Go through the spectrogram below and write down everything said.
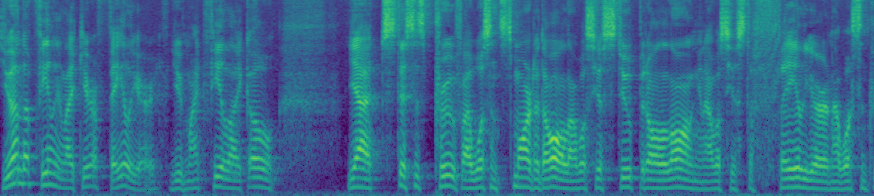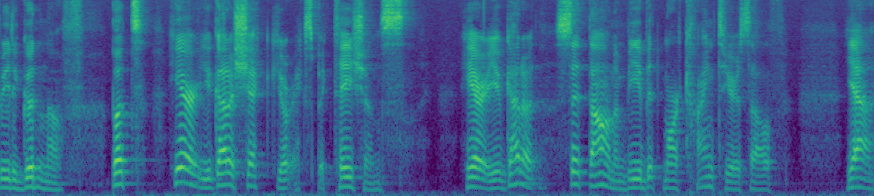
you end up feeling like you're a failure. You might feel like, oh, yeah, this is proof I wasn't smart at all. I was just stupid all along and I was just a failure and I wasn't really good enough. But here, you gotta check your expectations. Here, you gotta sit down and be a bit more kind to yourself. Yeah,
